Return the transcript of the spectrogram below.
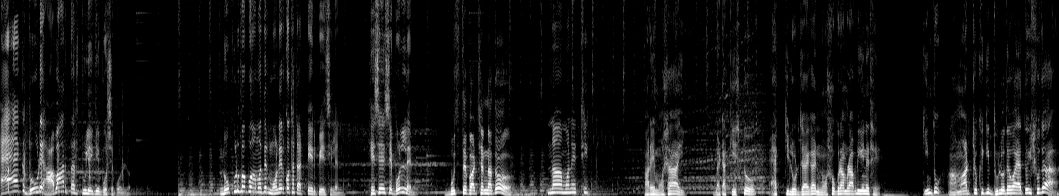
এক দৌড়ে আবার তার টুলে গিয়ে বসে পড়ল। নকুরবাবু আমাদের মনের কথাটা টের পেয়েছিলেন। হেসে হেসে বললেন বুঝতে পারছেন না তো? না মানে ঠিক। আরে মশাই বেটা কেষ্ট এক কিলোর জায়গায় নশো গ্রাম রাবড়ি এনেছে। কিন্তু আমার চোখে কি ধুলো দেওয়া এতই সোজা?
